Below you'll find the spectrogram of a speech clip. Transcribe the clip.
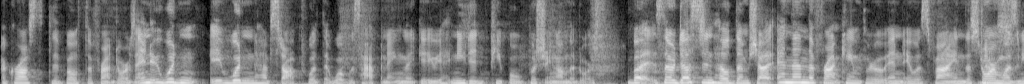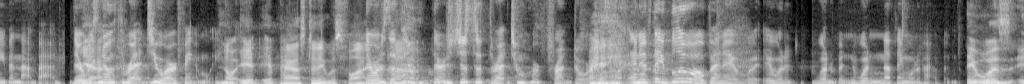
across the, both the front doors, and it wouldn't it wouldn't have stopped what the, what was happening. Like it needed people pushing on the doors. But so Dustin held them shut, and then the front came through, and it was fine. The storm Yes. wasn't even that bad. There was no threat to our family. No, it, it passed and it was fine. There was a Uh, there was just a threat to our front doors, and if they blew open, it it would would have been wouldn't nothing would have happened. it was. It,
